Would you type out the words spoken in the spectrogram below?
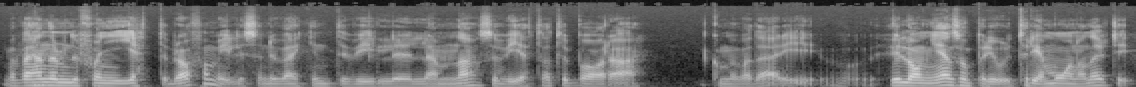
Men vad händer om du får en jättebra familj som du verkligen inte vill eh, lämna så vet du att du bara kommer vara där i, hur lång är en sån period? Tre månader typ?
